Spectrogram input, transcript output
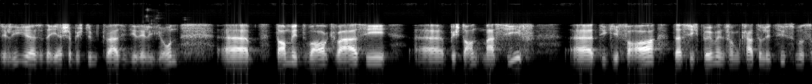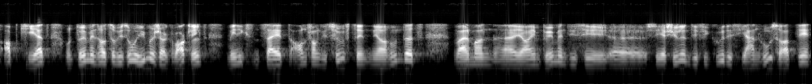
religio, also der Herrscher bestimmt quasi die Religion. Äh, damit war quasi äh, bestand massiv die Gefahr, dass sich Böhmen vom Katholizismus abkehrt. Und Böhmen hat sowieso immer schon gewackelt, wenigstens seit Anfang des 15. Jahrhunderts, weil man äh, ja in Böhmen diese äh, sehr schillernde Figur des Jan Hus hatte,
